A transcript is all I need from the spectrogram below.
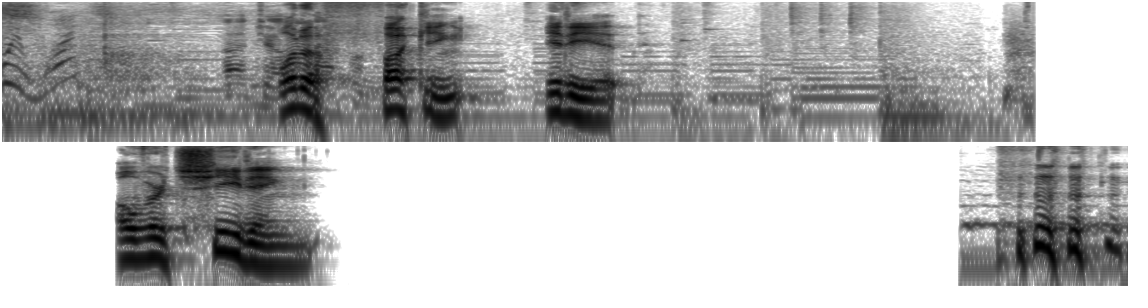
Wait, what? What a happened. fucking idiot. Over cheating.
